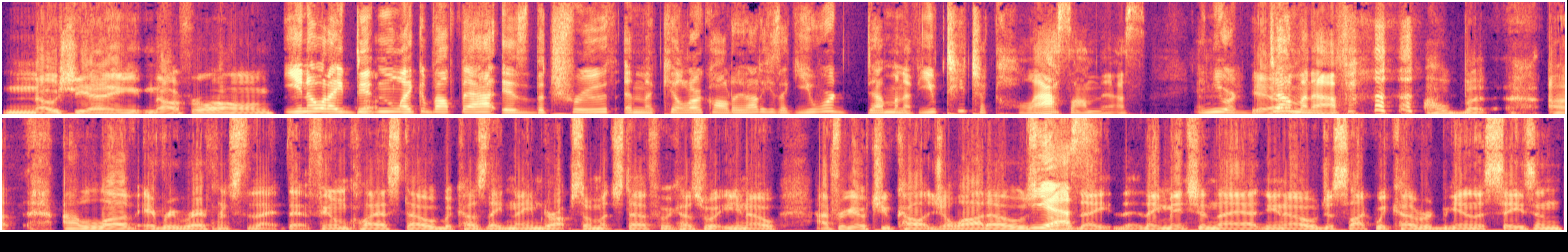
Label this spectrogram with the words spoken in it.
no, she ain't, not for long. you know what I uh, didn't like about that is the truth, and the killer called it out. He's like, you were dumb enough. You teach a class on this, and you are Yeah. dumb enough. Oh, but I I love every reference to that that film class though because they name drop so much stuff because what you know I forget what you call it gelatos. Yes. they they mentioned that you know just like we covered beginning of the season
